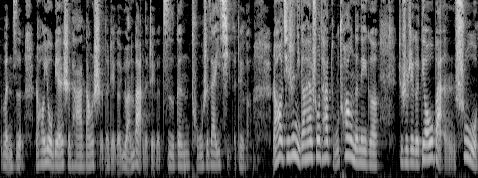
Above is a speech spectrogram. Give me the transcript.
文字，然后右边是他当时的这个原版的这个字跟图是在一起的这个，然后其实你刚才说他独创的那个就是这个雕版术，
